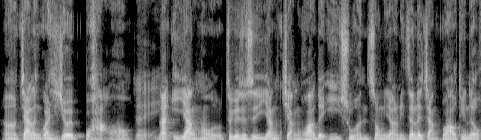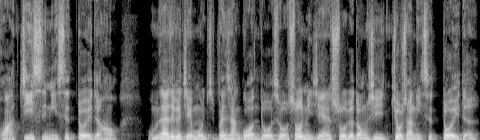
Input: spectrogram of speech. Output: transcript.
嗯、家人关系就会不好，吼。对，那一样吼，这个就是一样，讲话的艺术很重要。你真的讲不好听的话，即使你是对的吼，我们在这个节目分享过很多次，我说你今天说个东西，就算你是对的，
